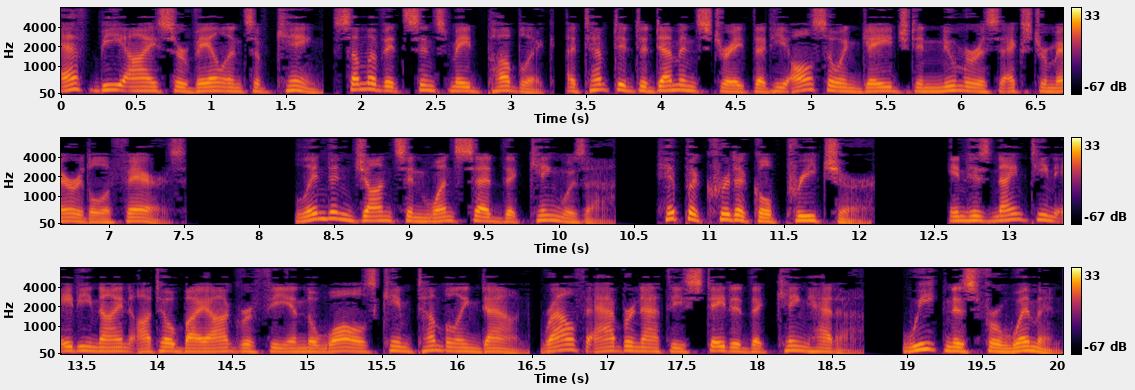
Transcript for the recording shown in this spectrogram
FBI surveillance of King, some of it since made public, attempted to demonstrate that he also engaged in numerous extramarital affairs. Lyndon Johnson once said that King was a hypocritical preacher. In his 1989 autobiography And the Walls Came Tumbling Down, Ralph Abernathy stated that King had a weakness for women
